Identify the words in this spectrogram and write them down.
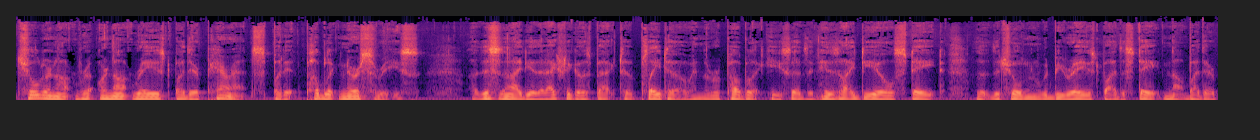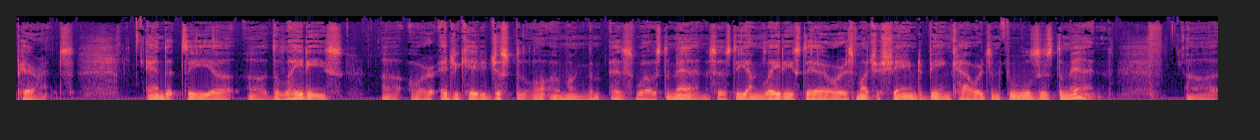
children are are not raised by their parents but at public nurseries. Uh, this is an idea that actually goes back to Plato in the Republic. He says in his ideal state that the children would be raised by the state, not by their parents, and that the uh, uh the ladies uh, are educated just among them as well as the men. It says the young ladies there are as much ashamed of being cowards and fools as the men. Uh,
